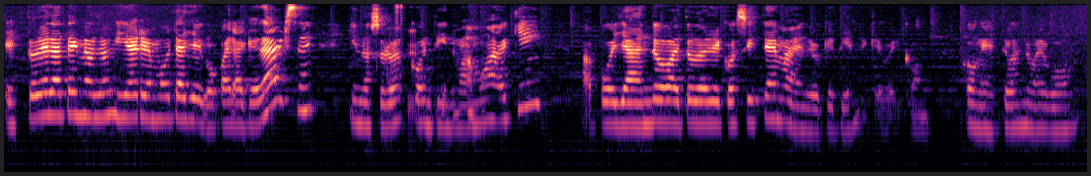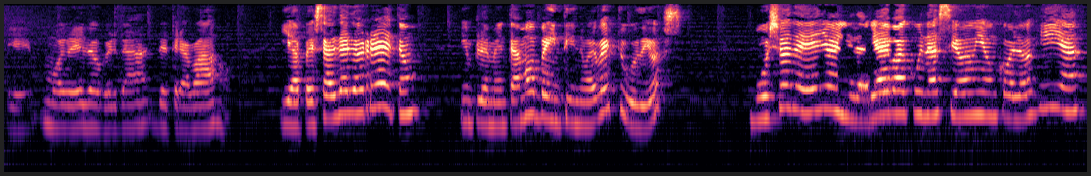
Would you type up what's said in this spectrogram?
esto de la tecnología remota llegó para quedarse y nosotros continuamos aquí apoyando a todo el ecosistema en lo que tiene que ver con, con estos nuevos eh, modelos ¿verdad? de trabajo. Y a pesar de los retos, implementamos 29 estudios, muchos de ellos en el área de vacunación y oncología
